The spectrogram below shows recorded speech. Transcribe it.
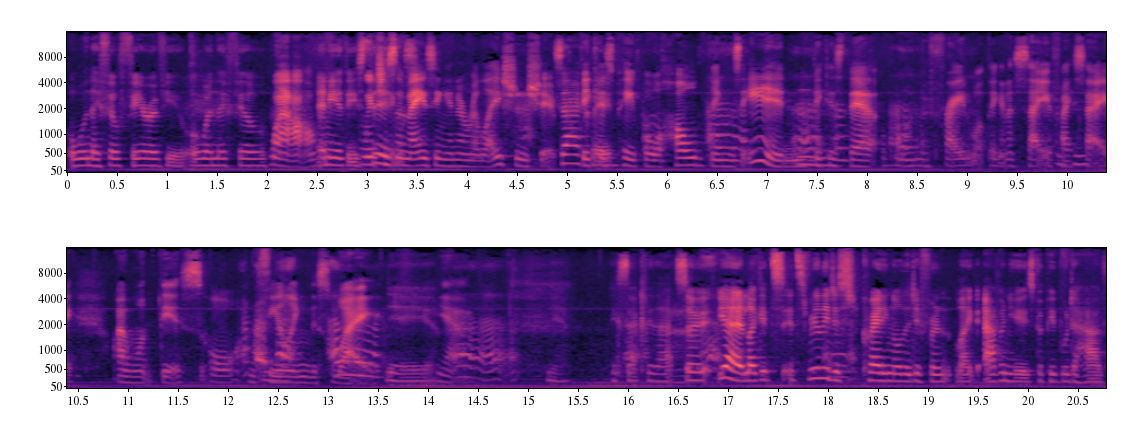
or when they feel fear of you, or when they feel Wow. any of these Which things. is amazing in a relationship Exactly. because people hold things mm-hmm. in mm-hmm. because they're, oh, I'm afraid what they're going to say if I mm-hmm. say, I want this or I'm feeling this way. Yeah, yeah, yeah. Yeah. Yeah, exactly that. So yeah, like it's it's really just creating all the different like avenues for people to have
